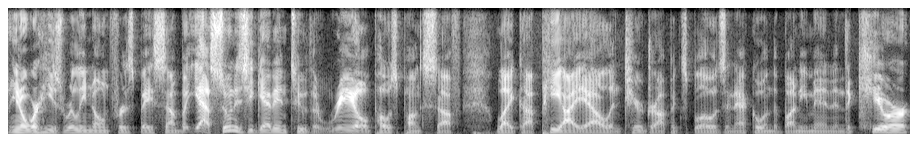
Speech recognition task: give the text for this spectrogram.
you know, where he's really known for his bass sound. But yeah, as soon as you get into the real post punk stuff like uh, PIL and Teardrop Explodes and Echo and the Bunnymen and The Cure.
